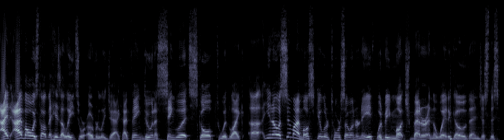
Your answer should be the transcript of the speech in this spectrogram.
I, I've always thought that his elites were overly jacked. I think doing a singlet sculpt with like, uh, you know, a semi-muscular torso underneath would be much better and the way to go than just this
